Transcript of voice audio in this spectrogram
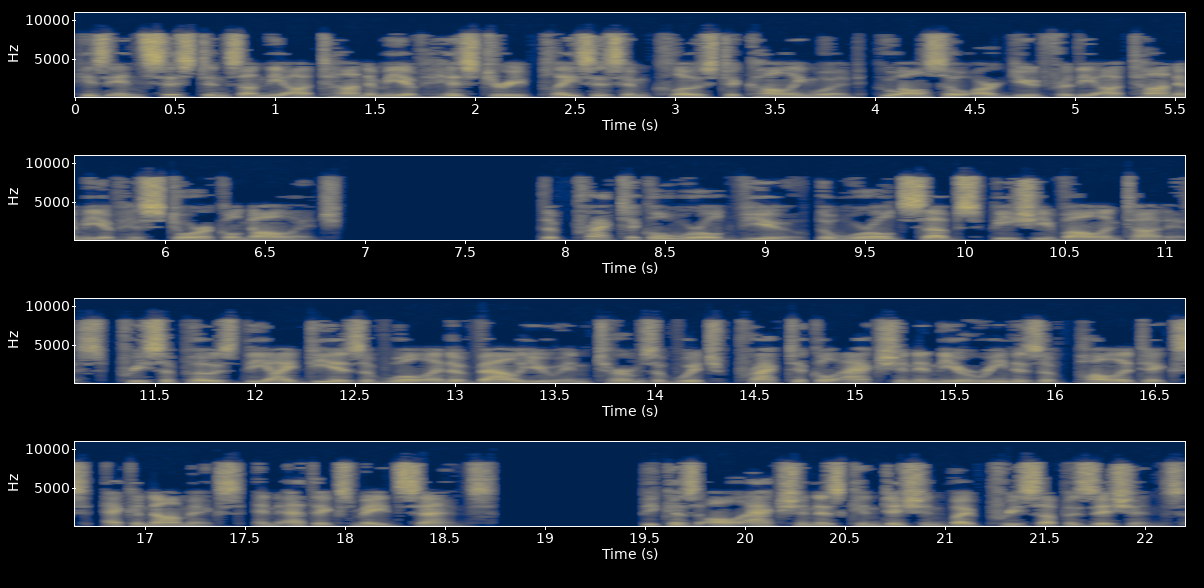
His insistence on the autonomy of history places him close to Collingwood, who also argued for the autonomy of historical knowledge. The practical world view the world voluntatis presupposed the ideas of will and of value in terms of which practical action in the arenas of politics, economics, and ethics made sense. Because all action is conditioned by presuppositions,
